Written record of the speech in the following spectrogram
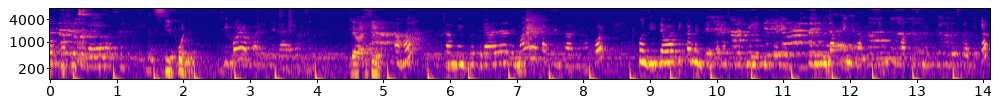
o cafetera de vacío. Sifón. Sifón o cafetera de vacío. De vacío. Ajá. También fue creada en Alemania, patentada en Japón. Consiste básicamente en tres presiones diferentes. Tenemos la primera presión, que es la presión hidrostática,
